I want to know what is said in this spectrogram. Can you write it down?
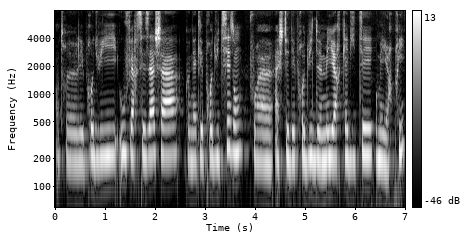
entre les produits, où faire ses achats, connaître les produits de saison pour euh, acheter des produits de meilleure qualité au meilleur prix.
